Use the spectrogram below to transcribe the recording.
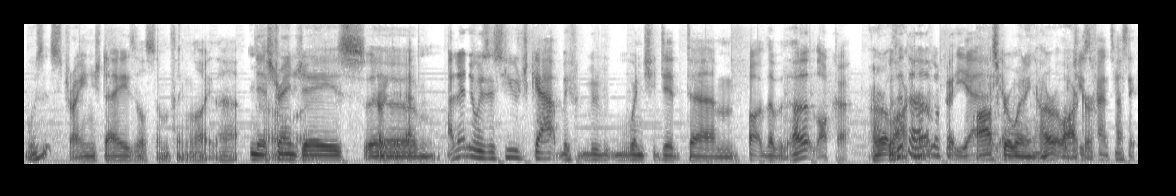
Was it Strange Days or something like that? Yeah, Strange Or- Days. Um, And then there was this huge gap when she did um, but the Hurt Locker. Hurt was it the Locker. Hurt Locker? Yeah, Oscar yeah, winning Hurt Locker. She's fantastic.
